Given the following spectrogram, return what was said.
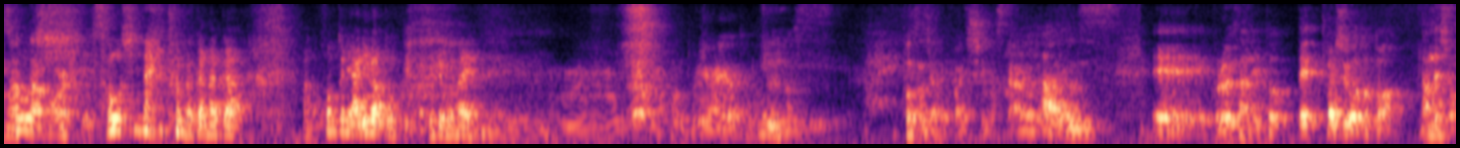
そうしそうしないとなかなかあの本当にありがとうっていうのが出てこないので。本当にありがとうございます。どうぞじゃあお返しします。ねありがとうございます、えー、黒井さんにとってお仕事とは何でしょう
